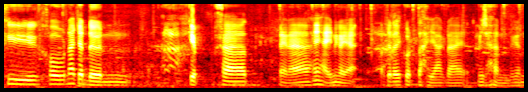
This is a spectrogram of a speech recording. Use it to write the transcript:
คือเขาน่าจะเดิน คาไหนนะ ให้หายเหนื่อยอะเราจะได้กดตายยากได้ ไม่ทันเพื่อน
